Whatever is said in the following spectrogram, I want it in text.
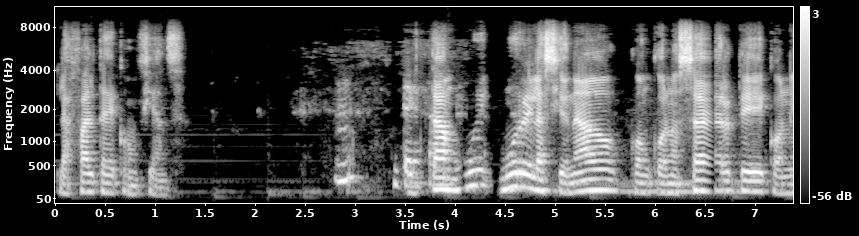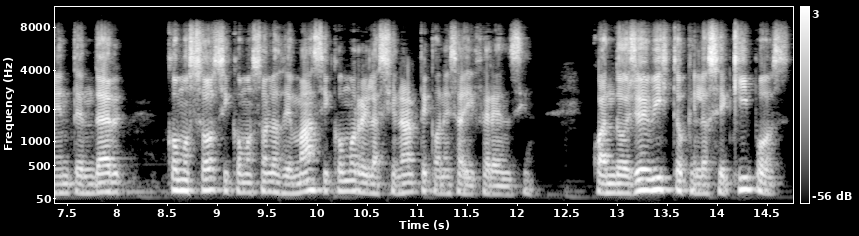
la falta de confianza. Mm. Está muy, muy relacionado con conocerte, con entender cómo sos y cómo son los demás y cómo relacionarte con esa diferencia. Cuando yo he visto que en los equipos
